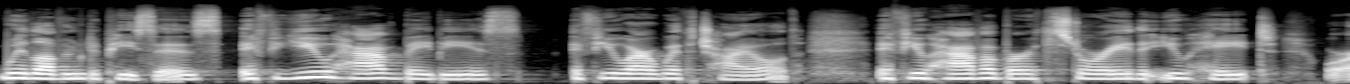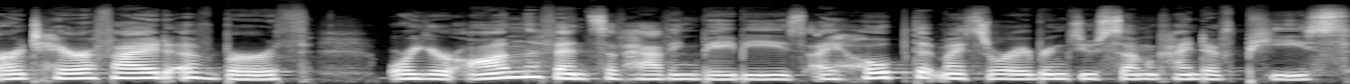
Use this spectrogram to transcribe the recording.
we love him to pieces. If you have babies, if you are with child, if you have a birth story that you hate or are terrified of birth, or you're on the fence of having babies, I hope that my story brings you some kind of peace,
